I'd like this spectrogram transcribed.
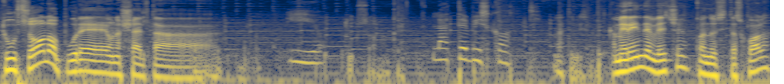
tu solo oppure è una scelta Io. tu solo, ok? Latte e biscotti. Latte e biscotti. A merenda invece, quando siete a scuola?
